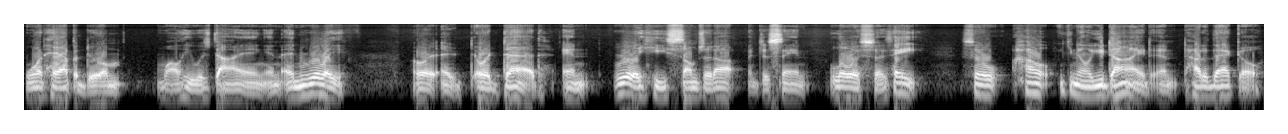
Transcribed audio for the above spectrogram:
what happened to him while he was dying, and, and really, or or dead, and really he sums it up and just saying, Lois says, "Hey, so how you know you died, and how did that go?"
